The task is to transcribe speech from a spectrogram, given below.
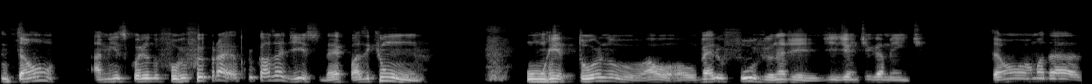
Então, a minha escolha no Fulvio foi pra, por causa disso, né, quase que um, um retorno ao, ao velho Fúvio né, de, de, de antigamente. Então, é uma, da,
